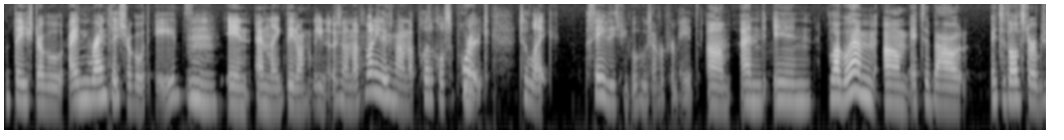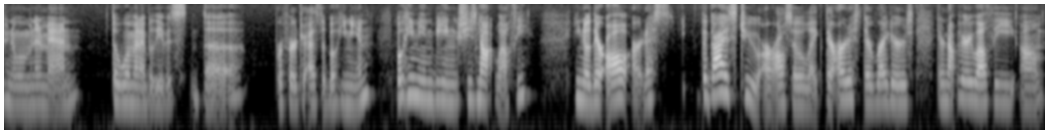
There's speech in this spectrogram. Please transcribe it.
they struggle in Rent. They struggle with AIDS. Mm. in and like they don't you know there's not enough money there's not enough political support Right. to like save these people who suffer from AIDS um and in La Boheme um it's about it's a love story between a woman and a man the woman I believe is the referred to as the bohemian bohemian being she's not wealthy you know they're all artists the guys too are also like they're artists they're writers they're not very wealthy um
